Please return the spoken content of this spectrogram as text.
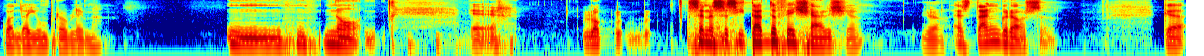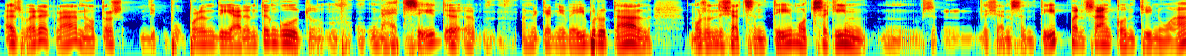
cuando hay un problema. Mm, No. Eh, lo, la necessitat de fer xarxa Ja. és tan grossa que és vera, clar, nosaltres podem dir ara hem tingut un, un èxit eh, en aquest nivell brutal. Ens han deixat sentir, ens seguim mm, deixant sentir, pensant continuar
